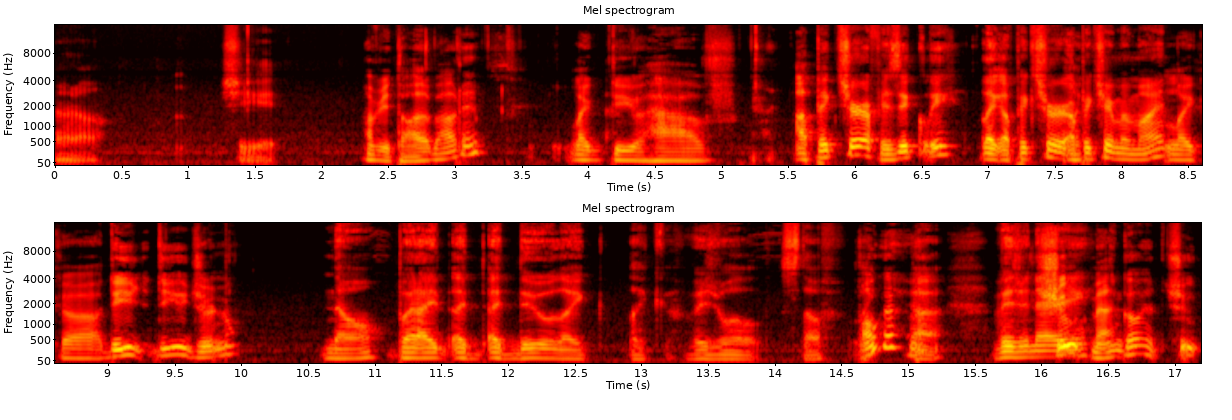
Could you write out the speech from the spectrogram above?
I don't know. Shit. Have you thought about it? Like, do you have A picture physically, like a picture, a picture in my mind. like uh do you do you journal? No, but I I, I do like like visual stuff. Like, Okay, yeah. Uh, visionary. Shoot, man, go ahead, shoot.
